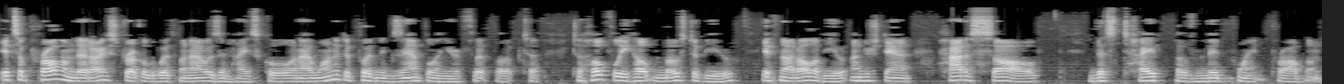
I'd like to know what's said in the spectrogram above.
It's a problem that I struggled with when I was in high school and I wanted to put an example in your flipbook to, to hopefully help most of you, if not all of you, understand how to solve this type of midpoint problem.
